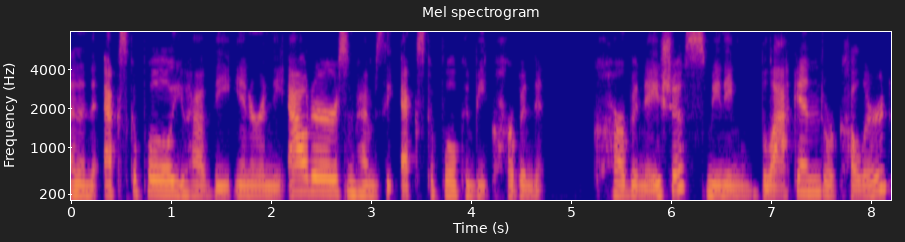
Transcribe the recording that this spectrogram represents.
And then the exciple, you have the inner and the outer. Sometimes the exciple can be carbon, carbonaceous, meaning blackened or colored.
